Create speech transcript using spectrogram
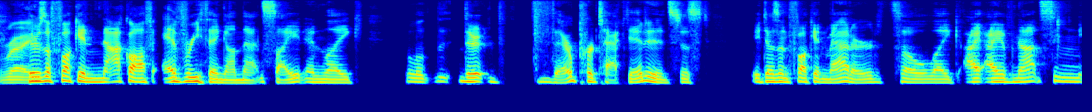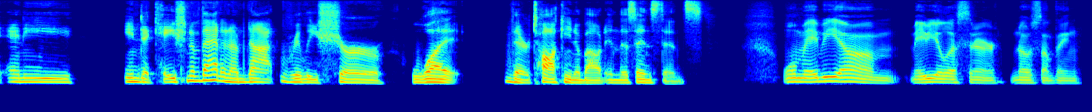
right there's a fucking knockoff everything on that site, and like, they're they're protected. It's just it doesn't fucking matter. So like, I I have not seen any indication of that, and I'm not really sure what they're talking about in this instance. Well, maybe um maybe a listener knows something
